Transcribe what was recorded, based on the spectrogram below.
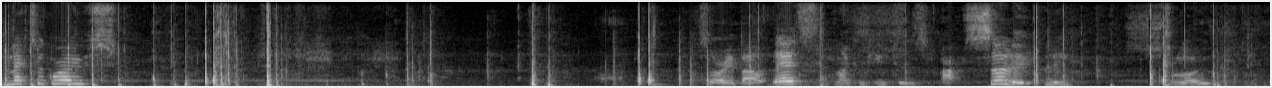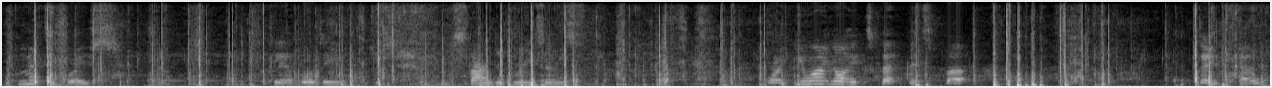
Metagross. Sorry about this. My computer's absolutely slow. Metal Metagross. Clear body, just standard reasons. Right, you might not expect this, but don't tell,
